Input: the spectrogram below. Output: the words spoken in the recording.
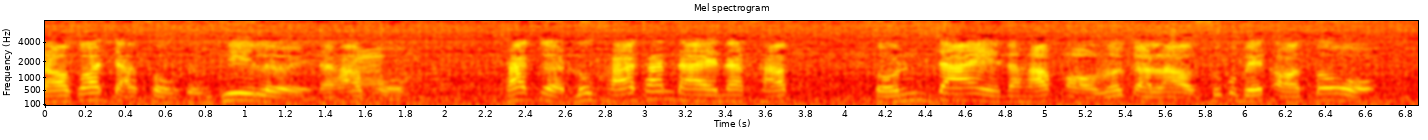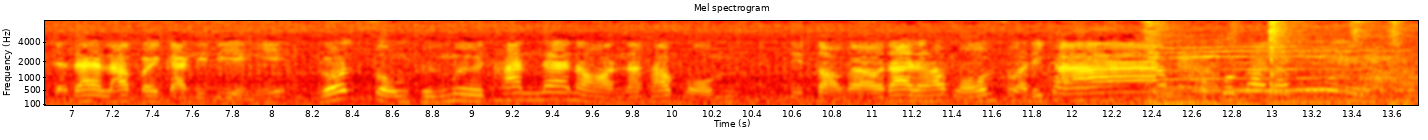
เราก็จะส่งถึงที่เลยนะครับ ผมถ้าเกิดลูกค้าท่านใดนะครับ สนใจนะครับออกรถกับเราซูเปอร์เบสออโต้จะได้รับบริการดีๆอย่างนี้รถส่งถึงมือท่านแน่นอนนะครับ ผมติดต่อกับเราได้นะครับ ผมสวัสดีครับขอบคุณมากครับพี่ครับ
